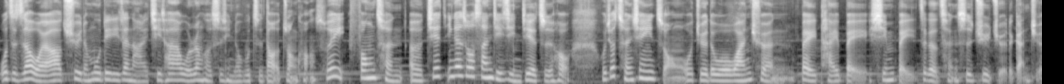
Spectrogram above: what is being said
我只知道我要去的目的地在哪里，其他我任何事情都不知道的状况。所以封城呃接应该说三级警戒之后，我就呈现一种我觉得我完全被台北新北这个城市拒绝的感觉。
